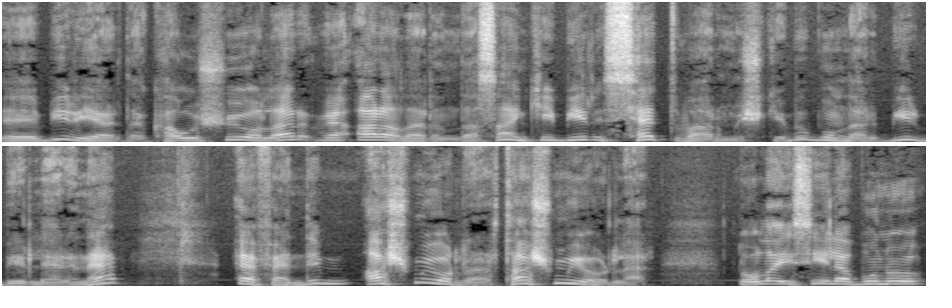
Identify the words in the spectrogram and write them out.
e, bir yerde kavuşuyorlar ve aralarında sanki bir set varmış gibi bunlar birbirlerine efendim aşmıyorlar, taşmıyorlar. Dolayısıyla bunu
